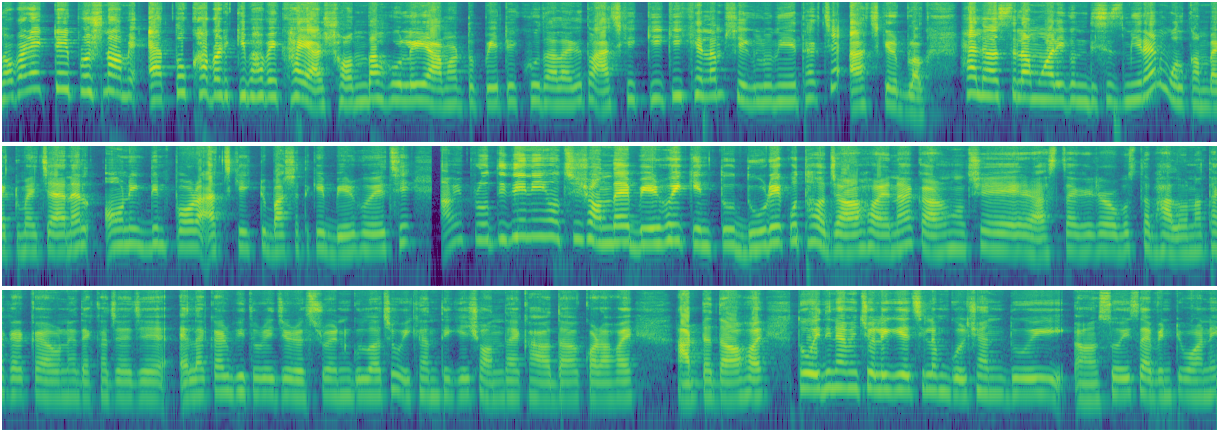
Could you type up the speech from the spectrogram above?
সবার একটাই প্রশ্ন, আমি এত খাবার কীভাবে খাই? আর সন্ধ্যা হলেই আমার তো পেটে ক্ষুধা লাগে। তো আজকে কি কি খেলাম সেগুলো নিয়ে থাকছে আজকের ব্লগ। হ্যালো, আসসালামু আলাইকুম this is Miran welcome back to my channel অনেকদিন পর আজকে একটু বাসা থেকে বের হয়েছি। আমি প্রতিদিনই হচ্ছে সন্ধ্যায় বের হই, কিন্তু দূরে কোথাও যাওয়া হয় না, কারণ হচ্ছে রাস্তাঘাটের অবস্থা ভালো না থাকার কারণে দেখা যায় যে এলাকার ভিতরে যে রেস্টুরেন্টগুলো আছে, ওইখান থেকে সন্ধ্যায় খাওয়া দাওয়া করা হয়, আড্ডা দেওয়া হয়। তো ওই দিন আমি চলে গিয়েছিলাম গুলশান দুই সই সেভেন্টি ওয়ানে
